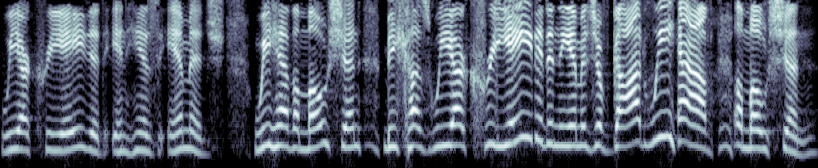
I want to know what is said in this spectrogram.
we are created in His image. We have emotion because we are created in the image of God. We have emotion.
